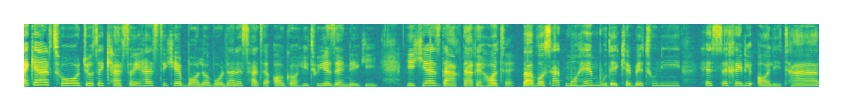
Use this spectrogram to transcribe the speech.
اگر تو جز کسایی هستی که بالا بردن سطح آگاهی توی زندگی یکی از دقدقه هاته و واسط مهم بوده که بتونی حس خیلی عالیتر،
